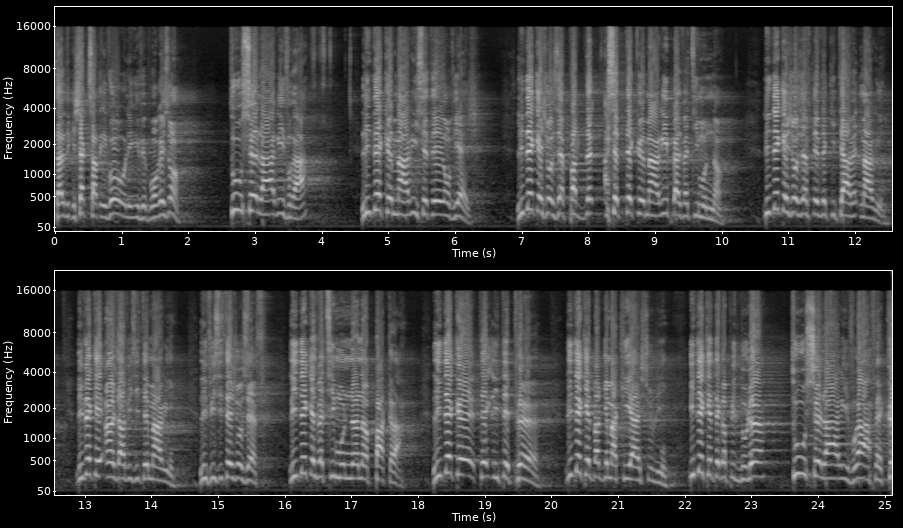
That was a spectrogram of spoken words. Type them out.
ça veut dire que chaque satrivo, il arrive pour raison. Tout cela arrivera. L'idée que Marie, c'était une vierge. L'idée que Joseph pas accepté que Marie prenne le petit monde. L'idée que Joseph devait quitter avec Marie. L'idée que Ange a visité Marie. Il visité Joseph. L'idée que le petit monde dans Pâques là. L'idée que il était peur. L'idée qu'il pas de maquillage sur lui. L'idée qu'il était rempli de douleur. Tout cela arrivera afin que.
